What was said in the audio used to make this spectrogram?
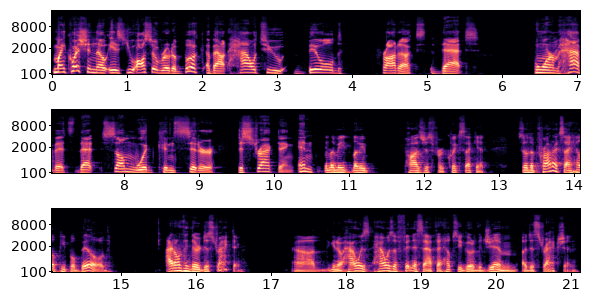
My question though is you also wrote a book about how to build products that form habits that some would consider distracting. And let me let me pause just for a quick second. So the products I help people build, I don't think they're distracting. Uh, you know, how is how is a fitness app that helps you go to the gym a distraction?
